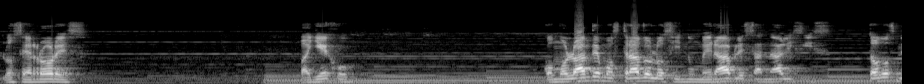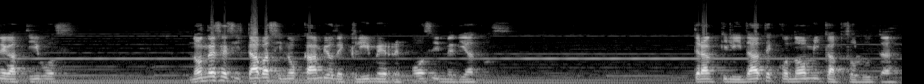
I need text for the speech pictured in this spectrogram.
los errores. Vallejo, como lo han demostrado los innumerables análisis, todos negativos, no necesitaba sino cambio de clima y reposo inmediatos tranquilidad económica absoluta.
